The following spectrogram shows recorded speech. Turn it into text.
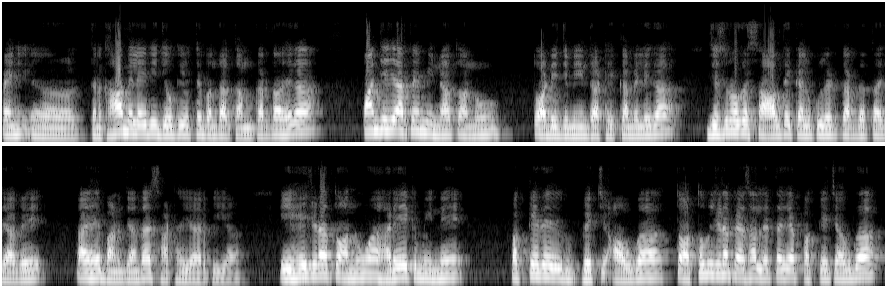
ਪੈਨ- ਤਨਖਾਹ ਮਿਲੇਗੀ, ਜੋ ਕਿ ਉੱਥੇ ਬੰਦਾ ਕੰਮ ਕਰਦਾ ਹੋਏਗਾ। 5000 ਰੁਪਏ ਮਹੀਨਾ ਤੁਹਾਨੂੰ ਤੁਹਾਡੀ ਜ਼ਮੀਨ ਦਾ ਠੇਕਾ ਮਿਲੇਗਾ, ਜਿਸ ਨੂੰ ਅਗਰ ਸਾਲ ਤੇ ਕੈਲਕੂਲੇਟ ਕਰ ਦਿੱਤਾ ਜਾਵੇ ਤਾਂ ਇਹ ਬਣ ਜਾਂਦਾ 60000 ਰੁਪਇਆ ਇਹ ਜਿਹੜਾ ਤੁਹਾਨੂੰ ਆ ਹਰੇਕ ਮਹੀਨੇ ਪੱਕੇ ਦੇ ਵਿੱਚ ਆਊਗਾ ਤੁਹਾਤੋਂ ਵੀ ਜਿਹੜਾ ਪੈਸਾ ਲੈਤਾ ਜਾ ਪੱਕੇ ਚ ਆਊਗਾ,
